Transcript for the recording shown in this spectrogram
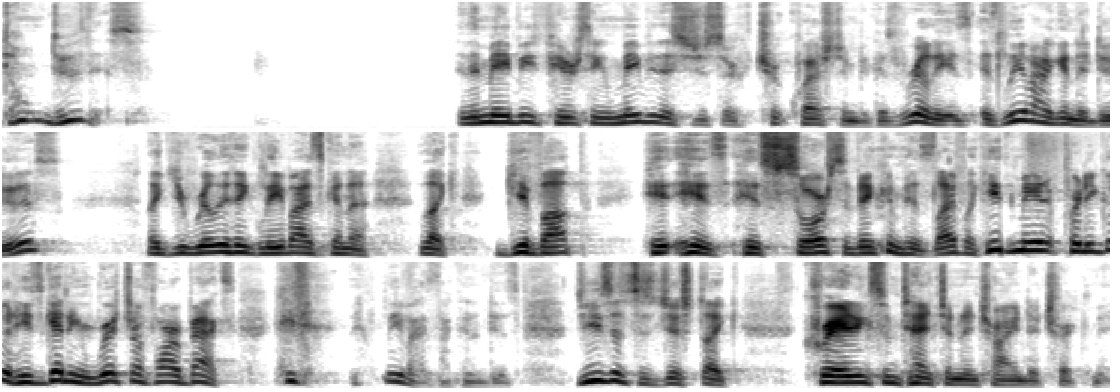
don't do this. And then maybe Peter's thinking, maybe this is just a trick question because really, is, is Levi going to do this? Like, you really think Levi's going to like give up his, his, source of income, his life? Like, he's made it pretty good. He's getting rich off our backs. He's, Levi's not going to do this. Jesus is just like creating some tension and trying to trick me.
